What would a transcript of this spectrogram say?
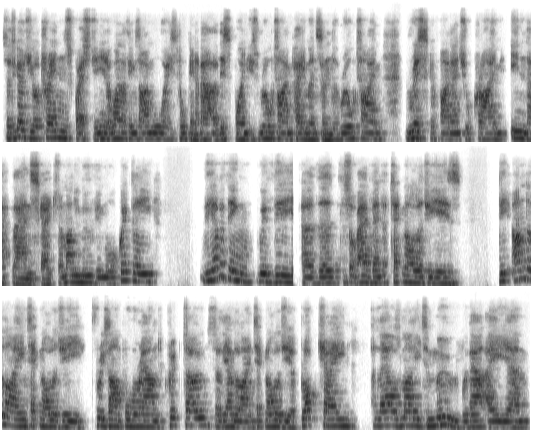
So to go to your trends question, you know, one of the things I'm always talking about at this point is real-time payments and the real-time risk of financial crime in that landscape. So money moving more quickly, the other thing with the, uh, the, sort of advent of technology is the underlying technology, for example, around crypto. So the underlying technology of blockchain allows money to move without a um,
